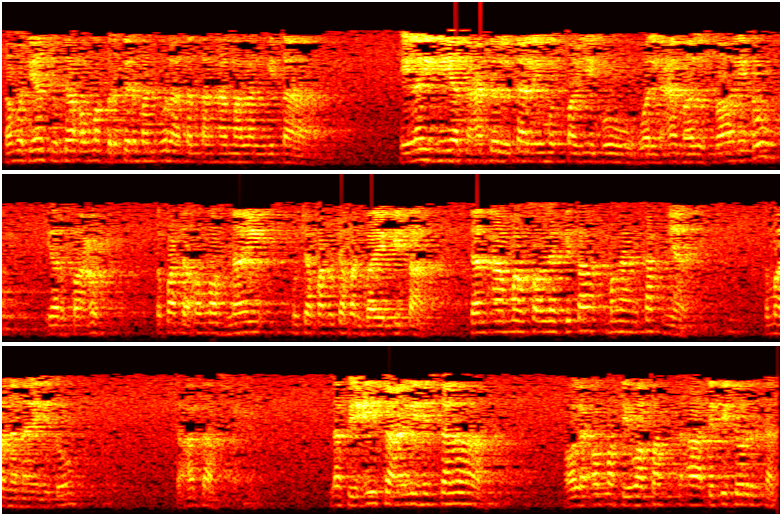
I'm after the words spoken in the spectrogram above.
Kemudian juga Allah berfirman pula tentang amalan kita. Ilaihi yas'adul kalimut thayyibu wal 'amalus shalihu yarfa'uh. Kepada Allah naik ucapan-ucapan baik kita dan amal soleh kita mengangkatnya. Ke mana naik itu? Ke atas. Nabi Isa alaihi salam oleh Allah diwafat uh, ditidurkan.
